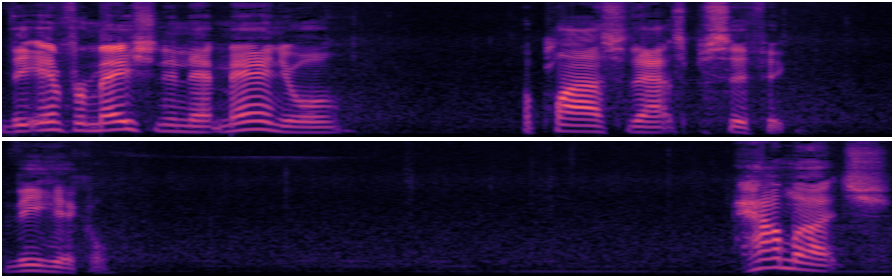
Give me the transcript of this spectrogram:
the information in that manual applies to that specific vehicle. How much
